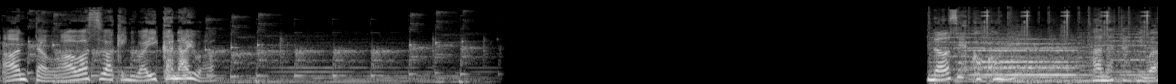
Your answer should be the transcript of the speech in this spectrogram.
あんたを会わすわけにはいかないわ。なぜここに？あなたには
